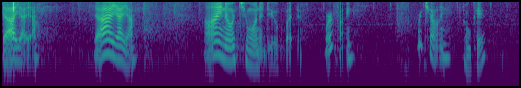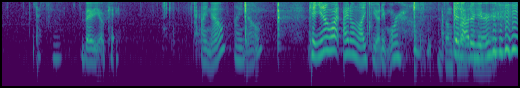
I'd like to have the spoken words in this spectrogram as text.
Yeah, yeah, yeah. Yeah, yeah, yeah. I know what you want to do, but we're fine. We're chilling. Okay. Yes, very okay. I know, I know. Okay, you know what? I don't like you anymore. Don't Get out of here.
